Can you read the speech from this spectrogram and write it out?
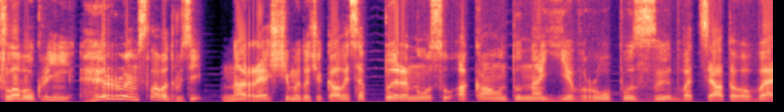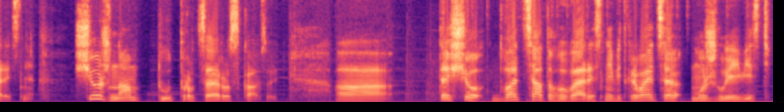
Слава Україні! Героям слава, друзі! Нарешті ми дочекалися переносу аккаунту на Європу з 20 вересня. Що ж нам тут про це розказують? А, те, що 20 вересня відкривається можливість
